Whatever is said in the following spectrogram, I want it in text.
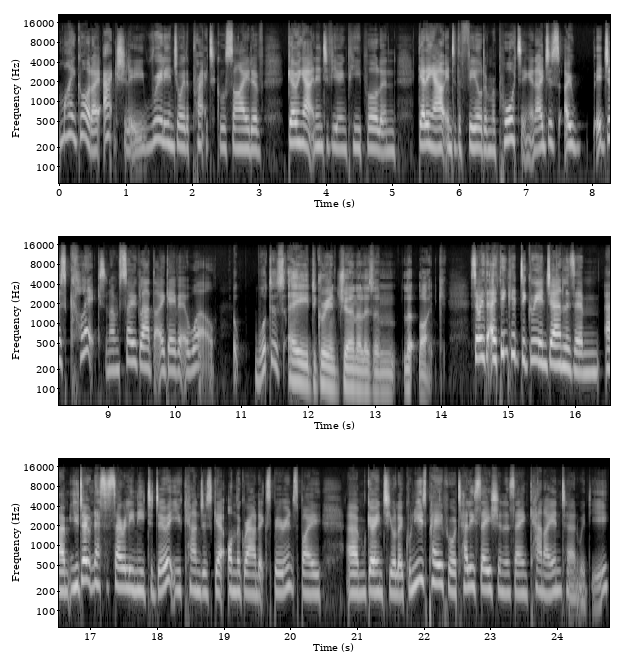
my God, I actually really enjoy the practical side of going out and interviewing people and getting out into the field and reporting. And I just, I, it just clicked. And I'm so glad that I gave it a whirl. What does a degree in journalism look like? So I, th- I, think a degree in journalism, um, you don't necessarily need to do it. You can just get on the ground experience by um, going to your local newspaper or telly station and saying, "Can I intern with you?"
